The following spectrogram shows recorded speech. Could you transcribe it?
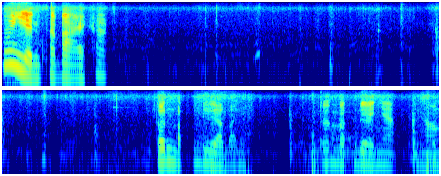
ผู้เย็นสบายค่ะ ต้นบักเดือมัน ต้นบักเดือหยักพี่น้อง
